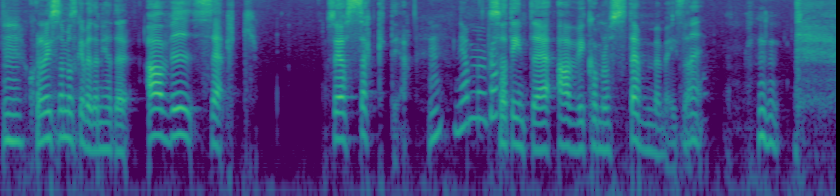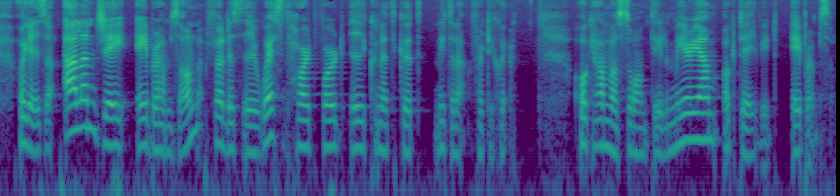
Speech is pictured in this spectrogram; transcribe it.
Mm. Journalisten som har skrivit den heter Avi Selk. Så jag har sagt det. Mm. Ja. Så att inte Avi kommer och stämmer mig sen. Okej, så Alan J. Abrahamson föddes i West Hartford i Connecticut 1947. Och han var son till Miriam och David Abrahamson.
